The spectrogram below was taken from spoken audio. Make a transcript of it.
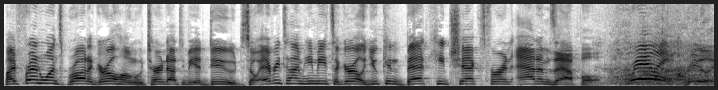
My friend once brought a girl home who turned out to be a dude. So every time he meets a girl, you can bet he checks for an Adam's apple. Really? Really?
